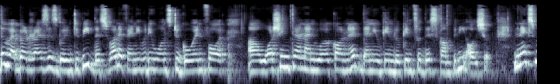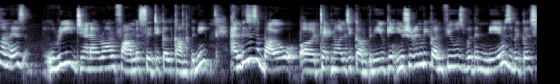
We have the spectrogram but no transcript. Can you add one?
the web address is going to be this one. If anybody wants to go in for uh, Washington and work on it, then you can look in for this company also. The next one is Regeneron Pharmaceutical Company, and this is a biotechnology uh, company. You can you shouldn't be confused with the names because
